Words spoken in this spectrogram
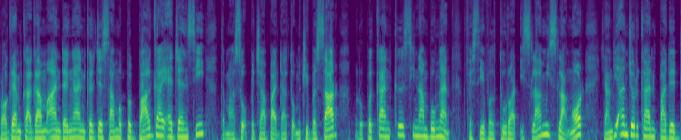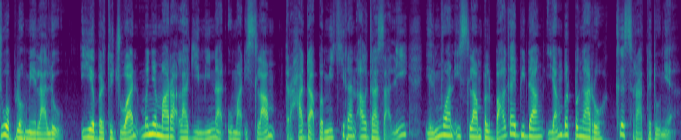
Program keagamaan dengan kerjasama pelbagai agensi termasuk Pejabat Datuk Menteri Besar merupakan kesinambungan Festival Turat Islami Selangor yang dianjurkan pada 20 Mei lalu. Ia bertujuan menyemarak lagi minat umat Islam terhadap pemikiran Al-Ghazali, ilmuwan Islam pelbagai bidang yang berpengaruh ke serata dunia.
